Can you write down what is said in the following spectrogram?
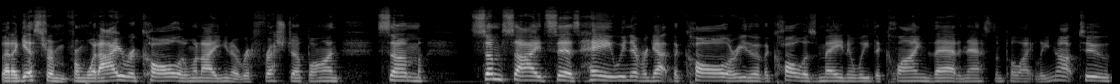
But I guess from from what I recall and when I you know refreshed up on some some side says, "Hey, we never got the call, or either the call was made and we declined that and asked them politely not to."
